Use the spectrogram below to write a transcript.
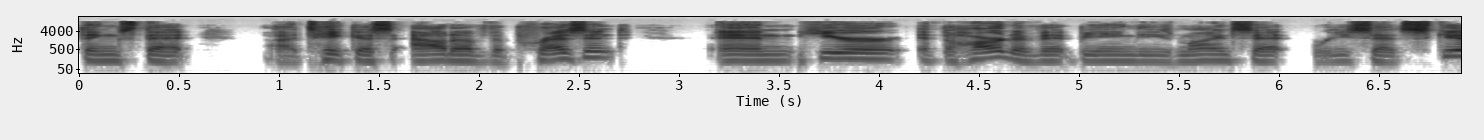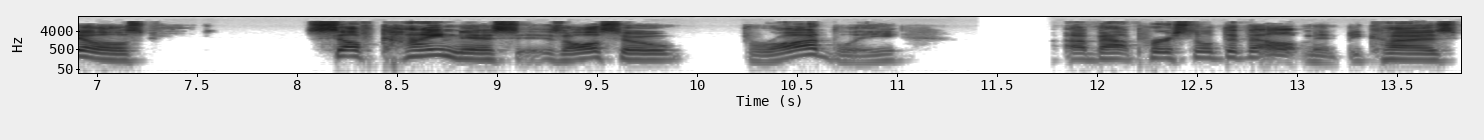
things that uh, take us out of the present, and here at the heart of it being these mindset reset skills. Self kindness is also broadly about personal development because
